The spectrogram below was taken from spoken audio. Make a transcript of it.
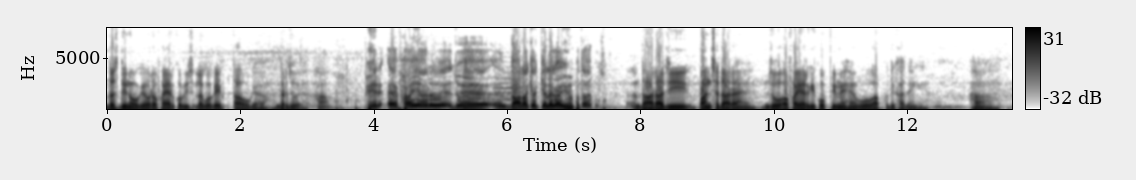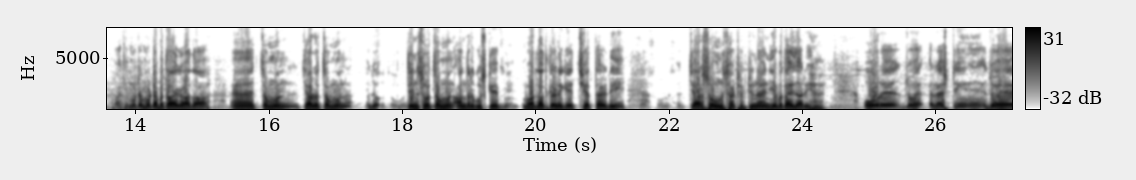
दस दिन हो गए और एफ़ आई आर को भी लगभग एक हफ़्ता हो गया दर्ज हुए। हाँ। फिर एफ़ आई आर जो है धारा क्या क्या लगाई हुई है पता है कुछ? धारा जी पाँच छः धारा हैं जो एफ़ आई आर की कॉपी में है वो आपको दिखा देंगे। हाँ। बाकी मोटा मोटा बताया गया था चौवन चारों चौवन जो तीन सौ चौवन अंदर घुस के वारदात करने की छिहत्तर डी चार सौ उनसठ फिफ्टी नाइन ये बताई जा रही हैं। और जो है रेस्टिंग जो है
